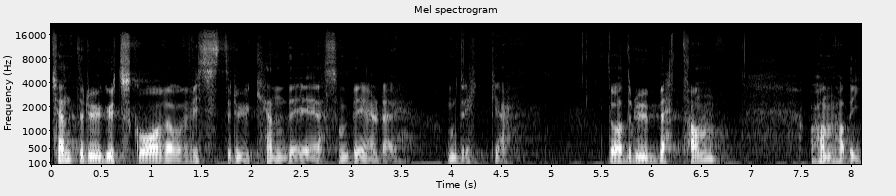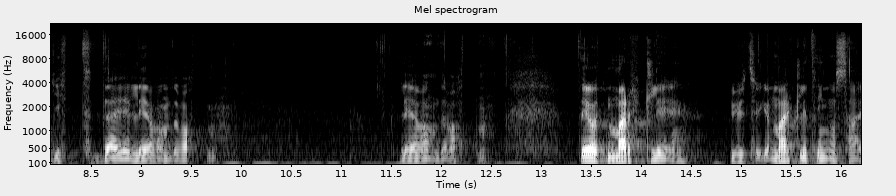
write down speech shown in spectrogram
Kjente du Guds gave, og visste du hvem det er som ber deg om drikke? Da hadde du bedt han, og han hadde gitt deg levende vann. Levende vann. Det er jo et merkelig uttrykk, en merkelig ting å si.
